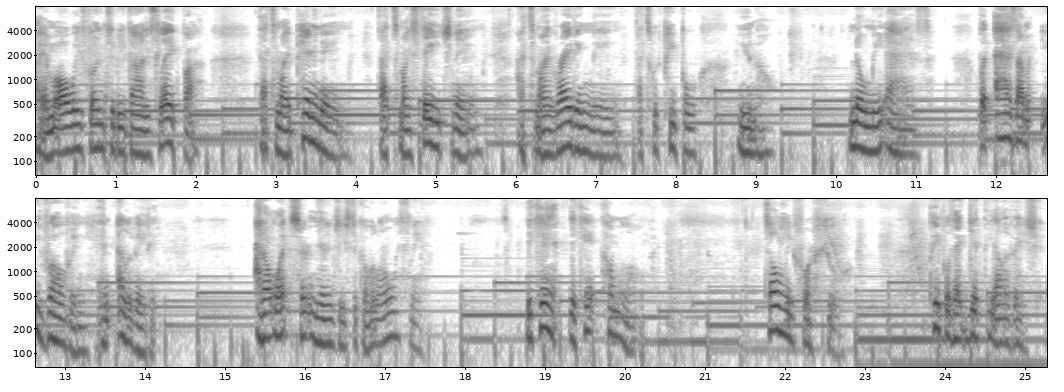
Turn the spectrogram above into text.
I am always going to be Goddess Legba. That's my pen name. That's my stage name. That's my writing name. That's what people, you know, know me as. But as I'm evolving and elevating, I don't want certain energies to go along with me. You can't. You can't come along. It's only for a few. People that get the elevation.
